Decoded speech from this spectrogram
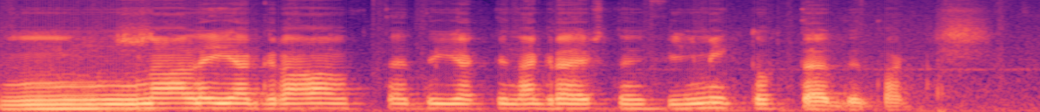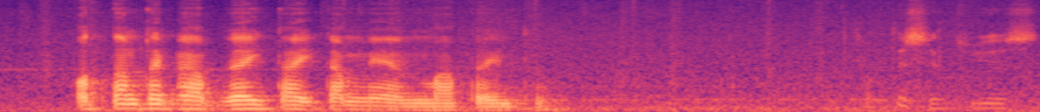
Mm, no ale ja grałem wtedy, jak ty nagrałeś ten filmik, to wtedy tak. Od tamtego update'a i tam miałem mapę i tu Faktycznie tu jest...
